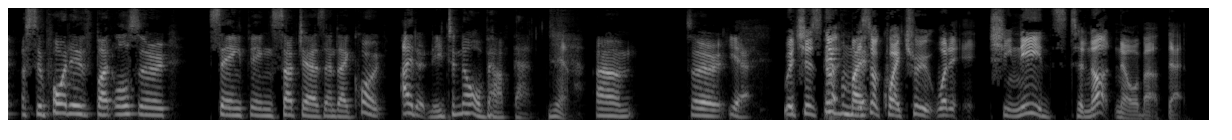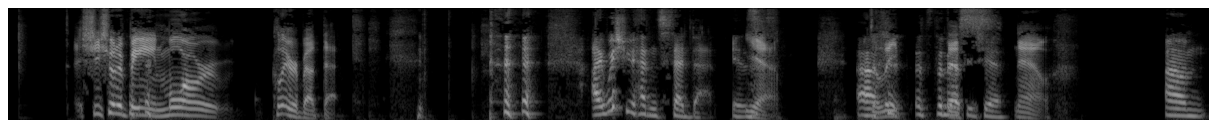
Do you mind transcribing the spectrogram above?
supportive, but also saying things such as, and I quote, "I don't need to know about that." Yeah. Um. So yeah, which is not, might- it's not quite true. What it, she needs to not know about that. She should have been more clear about that. I wish you hadn't said that. Is Yeah, uh, delete That's the message here. now. Um,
